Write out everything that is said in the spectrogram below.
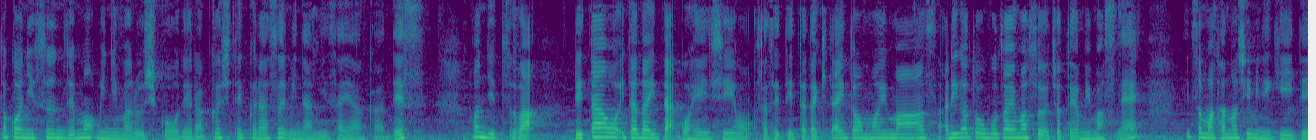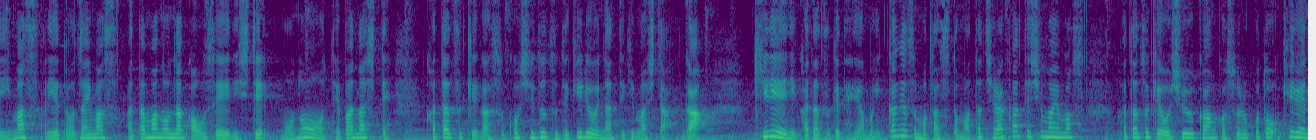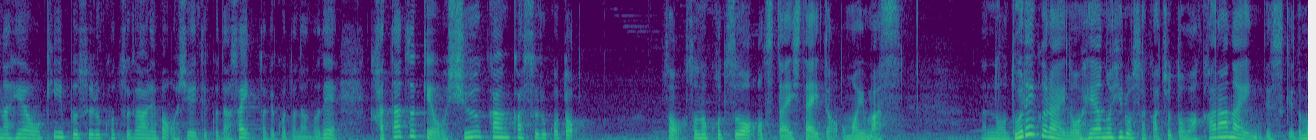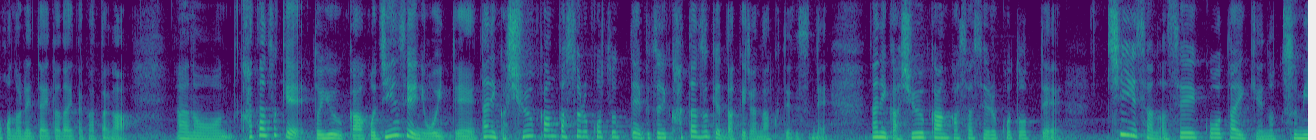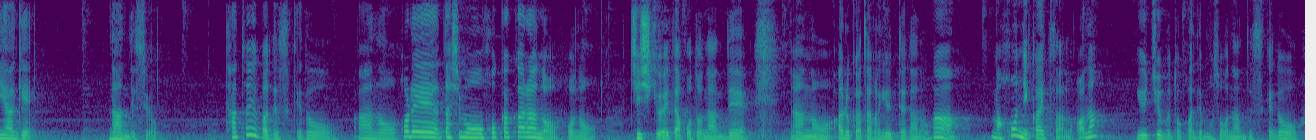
どこに住んでもミニマル思考で楽して暮らす南さやかです。本日はレターをいただいたご返信をさせていただきたいと思います。ありがとうございます。ちょっと読みますね。いつも楽しみに聞いています。ありがとうございます。頭の中を整理して物を手放して片付けが少しずつできるようになってきましたが綺麗に片付けた部屋も1ヶ月も経つとまた散らかってしまいます。片付けを習慣化すること綺麗な部屋をキープするコツがあれば教えてください。ということなので片付けを習慣化すること。そうそのコツをお伝えしたいと思います。あのどれぐらいのお部屋の広さかちょっとわからないんですけどもこのレターいただいた方が。あの片付けというかこう人生において何か習慣化するコツって別に片付けだけじゃなくてですね何か習慣化させることって小さな成功体験の積み上げなんですよ。例えばですけどあのこれ私も他からのこの知識を得たことなんであのある方が言ってたのが、まあ、本に書いてたのかな？YouTube とかでもそうなんですけど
